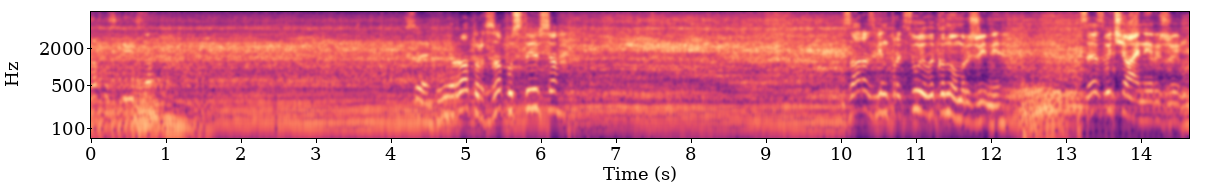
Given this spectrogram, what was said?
Запустився. Все, генератор запустився. Зараз він працює в економ режимі. Це звичайний режим.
